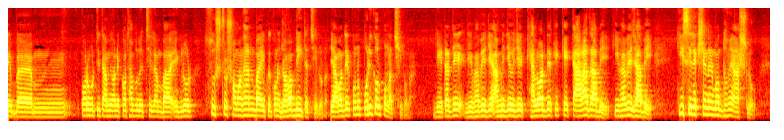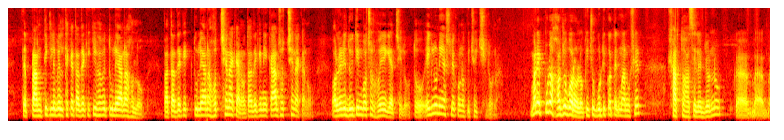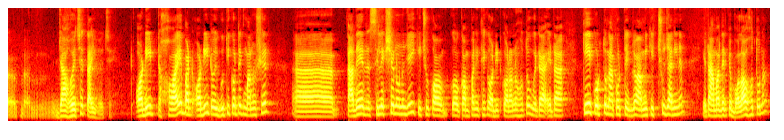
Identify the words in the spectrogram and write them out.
পরবর্তীতে আমি অনেক কথা বলেছিলাম বা এগুলোর সুষ্ঠু সমাধান বা কোনো জবাবদিহিতা ছিল না, যে আমাদের কোনো পরিকল্পনা ছিল না, যে এটা যে, যেভাবে যে, আমি যে, ওই যে খেলোয়াড়দেরকে কে, কারা যাবে, কীভাবে যাবে, কি সিলেকশনের মাধ্যমে আসলো, তা প্রান্তিক লেভেল থেকে তাদেরকে কীভাবে তুলে আনা হলো বা তাদেরকে তুলে আনা হচ্ছে না কেন? তাদেরকে নিয়ে কাজ হচ্ছে না কেন? অলরেডি দুই তিন বছর হয়ে গেছিল। তো এগুলো নিয়ে আসলে কোনো কিছুই ছিল না। মানে পুরো হজবরল কিছু গুটি কতেক মানুষের স্বার্থ হাসিলের জন্য যা হয়েছে তাই হয়েছে। অডিট হয় বাট অডিট ওই গুটি কতেক মানুষের তাদের সিলেকশন অনুযায়ী কিছু কোম্পানি থেকে অডিট করানো হতো। এটা এটা কে করতো না করতো এগুলো আমি কিচ্ছু জানি না। এটা আমাদেরকে বলাও হতো না।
